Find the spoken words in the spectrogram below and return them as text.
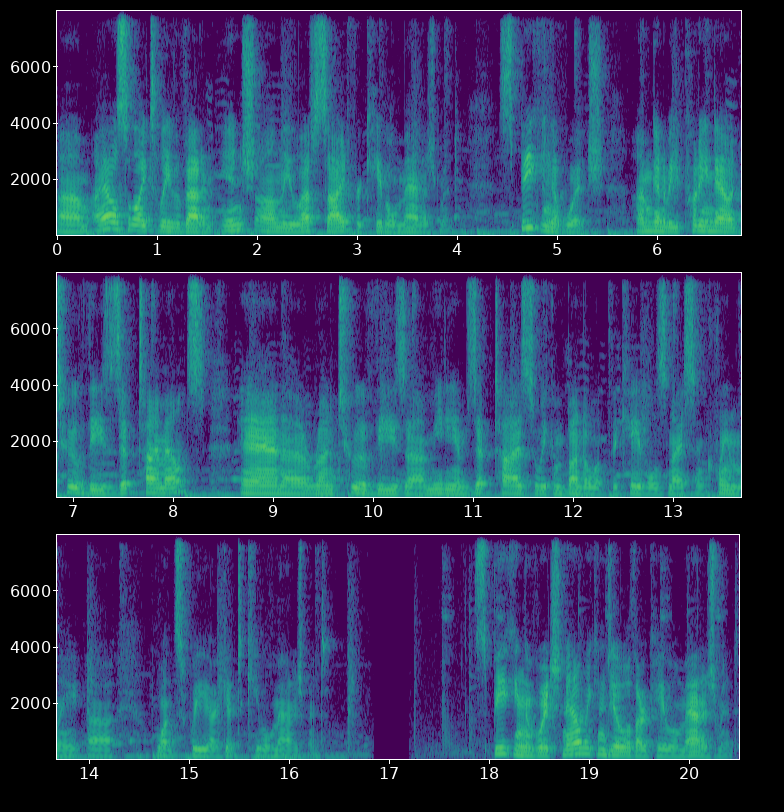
Um, I also like to leave about an inch on the left side for cable management. Speaking of which, I'm going to be putting down two of these zip tie mounts and uh, run two of these uh, medium zip ties so we can bundle up the cables nice and cleanly uh, once we uh, get to cable management. Speaking of which, now we can deal with our cable management.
